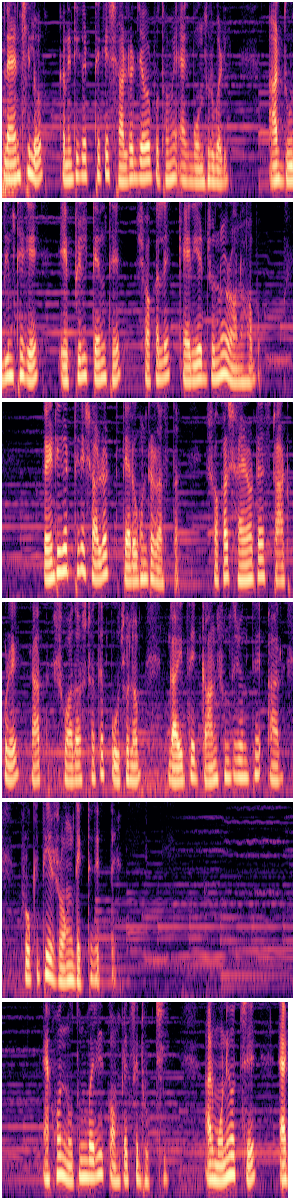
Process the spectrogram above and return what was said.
প্ল্যান ছিল কানেটিকাট থেকে শার্লেট যাওয়ার প্রথমে এক বন্ধুর বাড়ি। আর দুদিন থেকে এপ্রিল টেন্থে সকালে ক্যারিয়ার জন্য রওনা হব। কানেটিকাট থেকে শার্লেট তেরো ঘণ্টার রাস্তা। সকাল সাড়ে নটায় স্টার্ট করে রাত সোয়া দশটাতে পৌঁছলাম গাড়িতে গান শুনতে শুনতে আর প্রকৃতির রং দেখতে দেখতে। এখন নতুন বাড়ির কমপ্লেক্সে ঢুকছি। আর মনে হচ্ছে এক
